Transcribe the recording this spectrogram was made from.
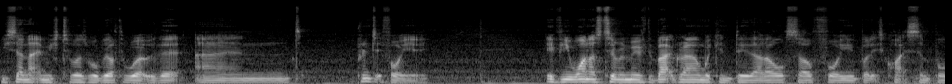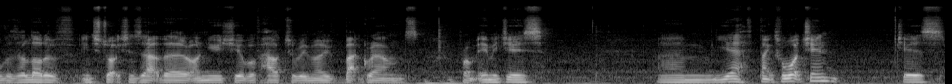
You send that image to us we'll be able to work with it and print it for you if you want us to remove the background we can do that also for you but it's quite simple. There's a lot of instructions out there on YouTube of how to remove backgrounds from images. Um, yeah thanks for watching. Cheers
